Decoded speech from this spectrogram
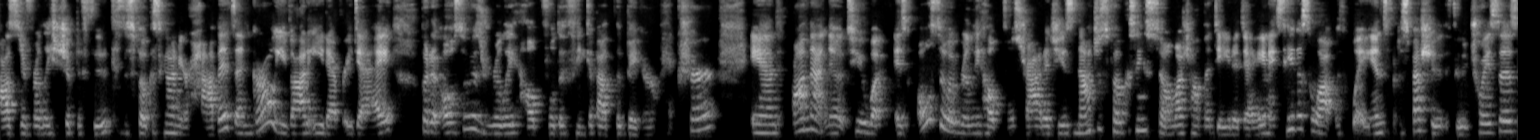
positive relationship to food because it's focusing on your habits. And girl, you got to eat every day. But it also is really helpful to think about the bigger picture. And on that note, too, what is also a really helpful strategy is not just focusing so much on the day to day. And I see this a lot with weigh ins, but especially with food choices.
